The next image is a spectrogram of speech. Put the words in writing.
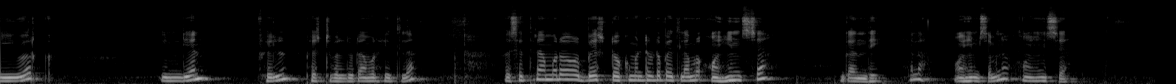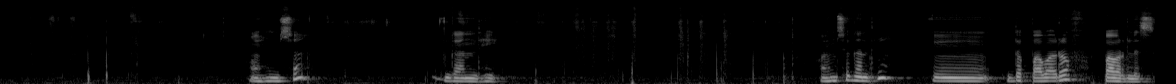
New York Indian film festival ଯେଉଁଟା ଆମର ହେଇଥିଲା ସେଥିରେ ଆମର ବେଷ୍ଟ ଡକ୍ୟୁମେଣ୍ଟାରୀ ଗୋଟେ ପାଇଥିଲା ଆମର ଅହିଂସା ଗାନ୍ଧୀ ହେଲା ଅହିଂସା ମାନେ ଅହିଂସା ଅହିଂସା गांधी तो Ahimsa Gandhi the power of powerless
